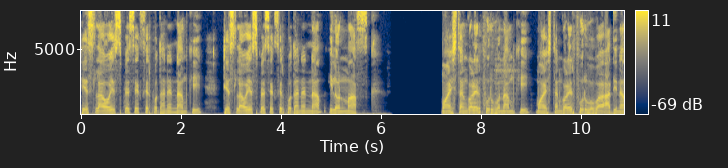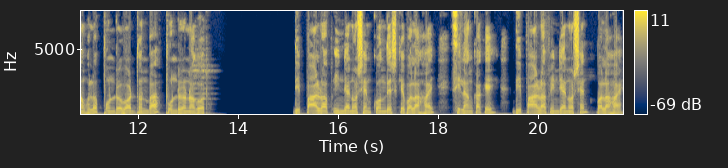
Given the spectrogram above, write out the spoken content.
টেসলা ও স্পেস এক্সের প্রধানের নাম কি? টেসলা ও স্পেস এক্সের প্রধানের নাম ইলন মাস্ক। মহেস্থানগড়ের পূর্ব নাম কি? মহেস্থানগড়ের পূর্ব বা আদি নাম হল পুণ্ড্রবর্ধন বা Pundranagar the pearl of Indian Ocean কোন দেশকে বলা হয়? শ্রীলঙ্কাকে the pearl of Indian Ocean বলা হয়।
